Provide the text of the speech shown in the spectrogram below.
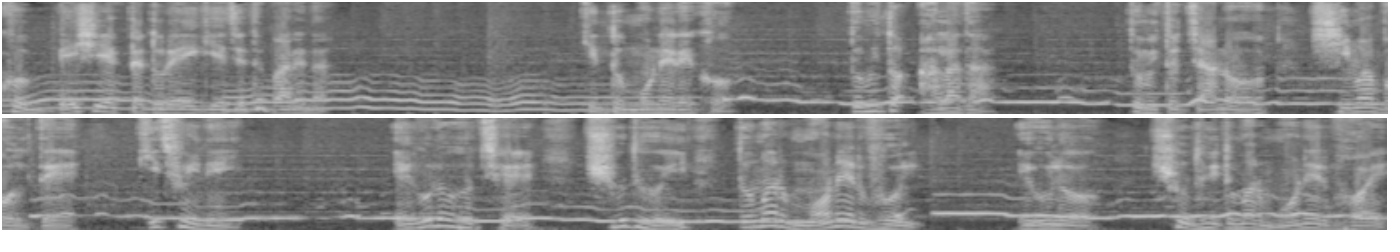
খুব বেশি একটা দূরে এগিয়ে যেতে পারে না। কিন্তু মনে রেখো, তুমি তো আলাদা। তুমি তো জানো, সীমা বলতে কিছুই নেই। এগুলো হচ্ছে শুধুই তোমার মনের ভুল। এগুলো শুধুই তোমার মনের ভয়।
